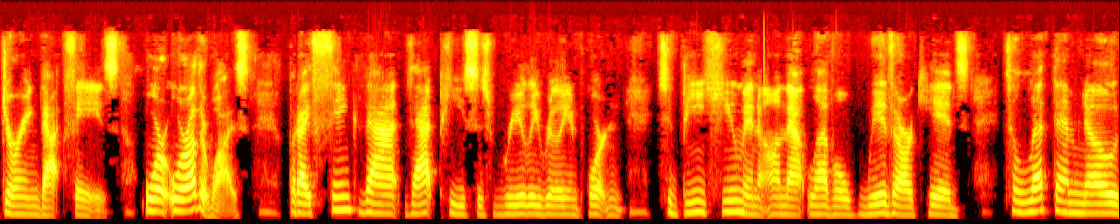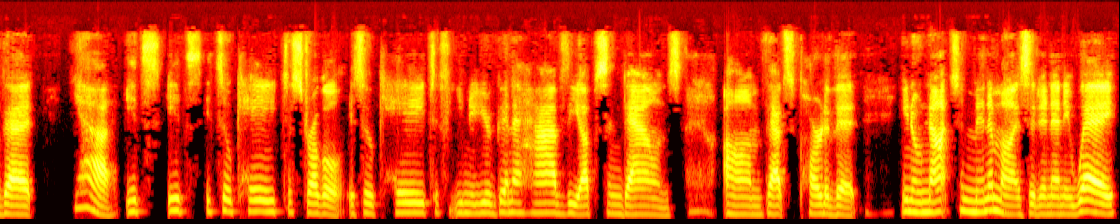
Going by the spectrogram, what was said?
during that phase or or otherwise. But i think that that piece is really really important to be human on that level with our kids to let them know that yeah it's it's it's okay to struggle. It's okay to you know you're to have the ups and downs um that's part of it. You know not to minimize it in any way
